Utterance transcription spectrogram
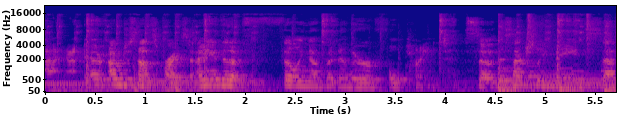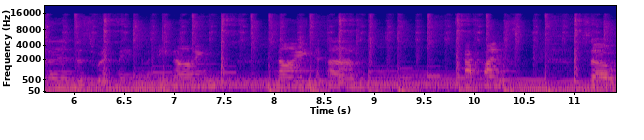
I, am just not surprised. I ended up filling up another full pint. So this actually made seven, this would have made eight, nine, nine um, half pints. So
